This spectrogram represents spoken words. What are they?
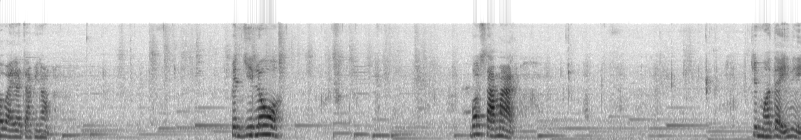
บ่ไหวแล้วจ้าพี่น้อง เป็นกิโลบ่สามารถ กินหมดแต่อีหลี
